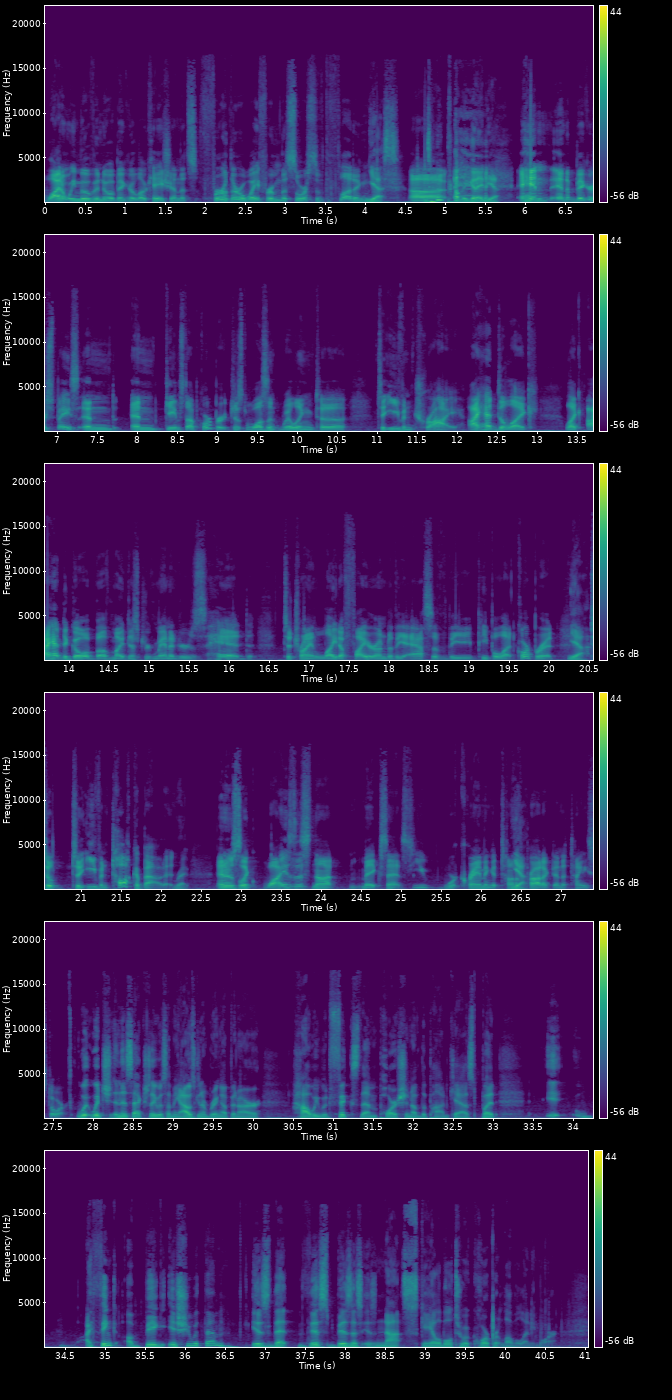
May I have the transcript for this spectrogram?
Why don't we move into a bigger location that's further away from the source of the flooding? yes. Uh, Probably a good idea. and and a bigger space and and GameStop corporate just wasn't willing to to even try. I had to like like I had to go above my district manager's head to try and light a fire under the ass of the people at corporate Yeah. to to even talk about it. Right. And it was like, why does this not make sense? You were cramming a ton Yeah. of product in a tiny store. Which and this actually was something I was going to bring up in our how we would fix them portion of the podcast, but it, I think a big issue with them is that this business is not scalable to a corporate level anymore.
